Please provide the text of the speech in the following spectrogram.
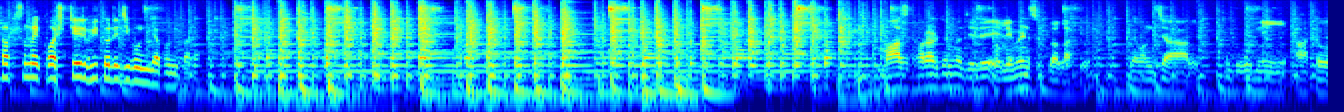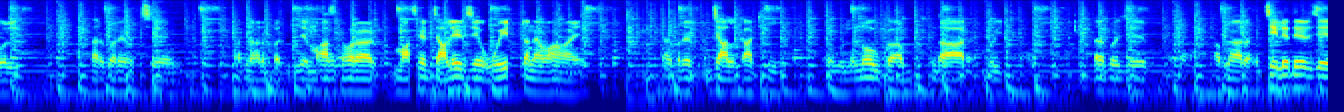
সবসময় কষ্টের ভিতরে জীবনযাপন করা। মাছ ধরার জন্য যে যে এলিমেন্টসগুলো লাগে, যেমন জাল, ঘূর্ণি, আটল, তারপরে হচ্ছে আপনার যে মাছ ধরার, মাছের জালের যে ওয়েটটা নেওয়া হয়, তারপরে জাল কাঠি, এগুলো নৌকা দাঁড় বইটা তারপরে যে আপনার জেলেদের যে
